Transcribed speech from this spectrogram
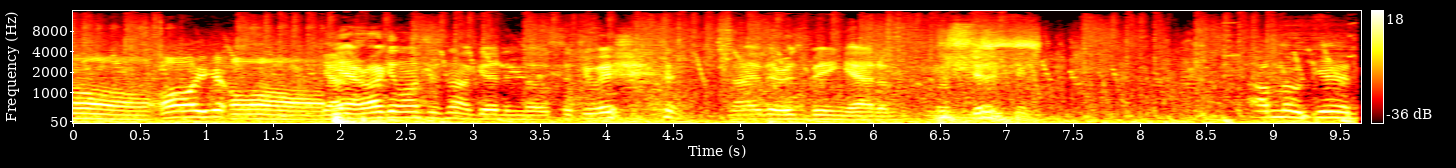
Oh, oh, you get. Oh, Yeah, rocket launcher's not good in those situations. Neither is being Adam. I'm just kidding. I'm no good.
